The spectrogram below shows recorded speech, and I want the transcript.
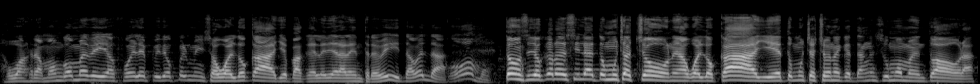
Juan Ramón Gómez Díaz fue y le pidió permiso a Waldo Calle para que él le diera la entrevista, ¿verdad? ¿Cómo? Entonces yo quiero decirle a estos muchachones, a Waldo Calle, a estos muchachones que están en su momento ahora,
